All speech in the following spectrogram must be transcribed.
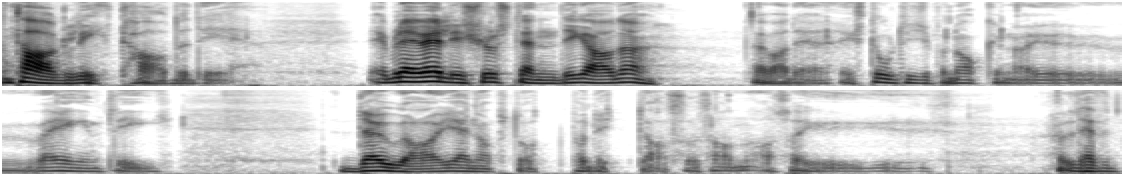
antagelig har det det. Jeg ble veldig selvstendig av det. Det var det. Jeg stolte ikke på noen, og jeg var egentlig daua og gjenoppstått på nytt. Altså, sånn. altså jeg har levd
